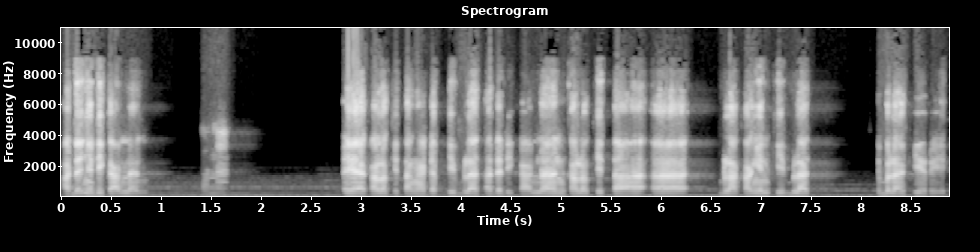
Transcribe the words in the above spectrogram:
adanya di kanan. Kanan. Iya, kalau kita ngadap kiblat ada di kanan, kalau kita eh, belakangin kiblat sebelah kiri.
